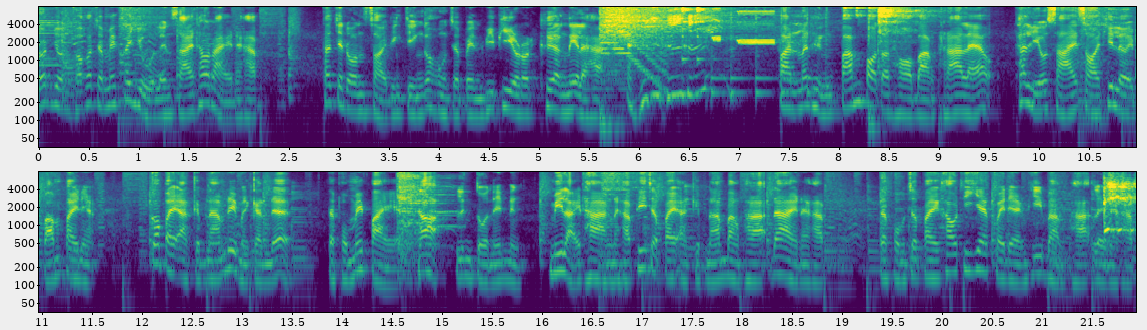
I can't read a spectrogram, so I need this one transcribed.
รถยนต์เขาก็จะไม่ค่อยอยู่เลนซ้ายเท่าไหร่นะครับ ถ้าจะโดนสอยจริง ๆ ก็คงจะเป็นพี่ๆรถเครื่องนี่แหละฮะ ปั่นมาถึงปั๊มปตทบางพระแล้ว ถ้าเลี้ยวซ้ายซอยที่เลยปั๊มไปเนี่ย ก็ไปอ่างเก็บน้ำได้เหมือนกันเด้อ แต่ผมไม่ไปอะอะเล่นตัวนิดนึง มีหลายทางนะครับที่จะไปอ่างเก็บน้ำบางพระได้นะครับ แต่ผมจะไปเข้าที่แยกไฟแดงที่บางพระเลยนะครับ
